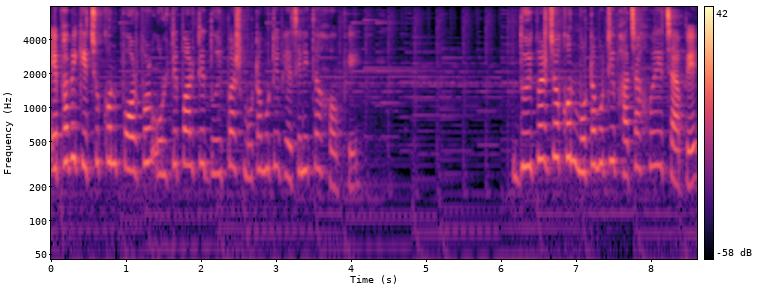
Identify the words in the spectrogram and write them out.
এভাবে কিছুক্ষণ পরপর উল্টে পাল্টে দুই পাশ মোটামুটি ভেজে নিতে হবে। দুই পাশ যখন মোটামুটি ভাজা হয়ে যাবে,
